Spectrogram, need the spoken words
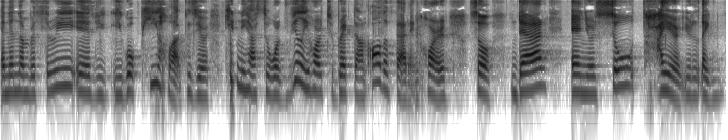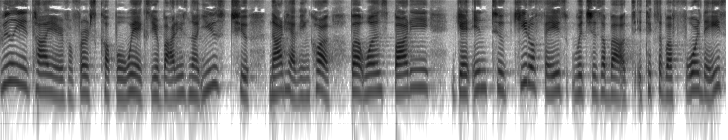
And then number three is you, you go pee a lot because your kidney has to work really hard to break down all the fat and carb. So that and you're so tired. You're like really tired for first couple weeks. Your body is not used to not having carb. But once body get into keto phase, which is about, it takes about four days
